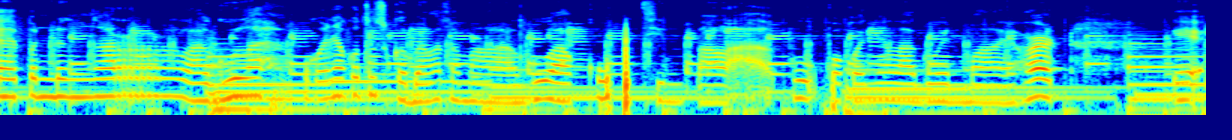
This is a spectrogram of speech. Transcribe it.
eh pendengar lagu lah. Pokoknya aku tuh suka banget sama lagu. Aku pecinta lagu. Pokoknya lagu in my heart. Kayak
